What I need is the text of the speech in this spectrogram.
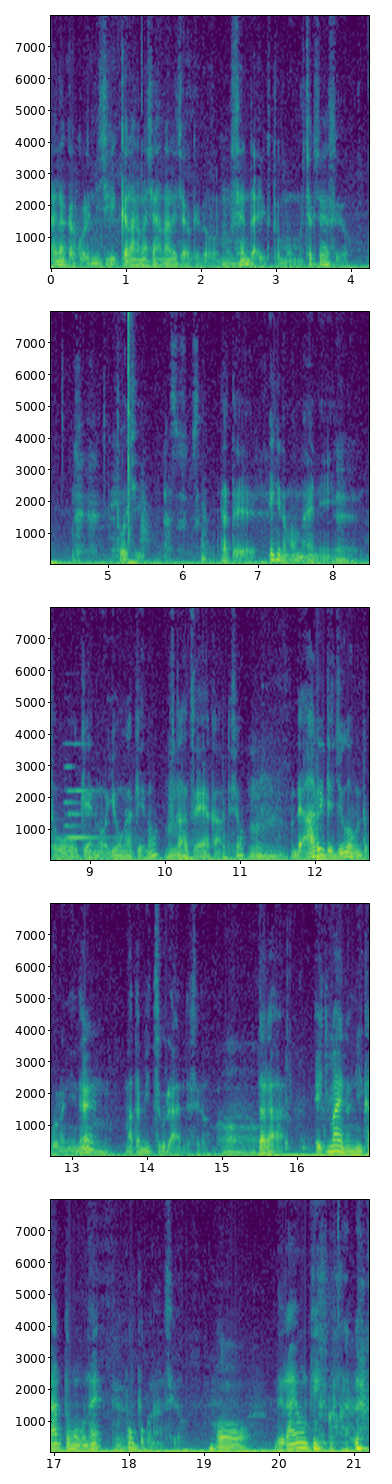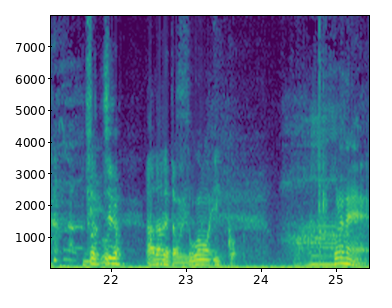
あれなんかこれ日劇から話離れちゃうけどもう仙台行くともうむちゃくちゃですよ。当時。だって駅の真ん前にえ東欧系の洋画系の2つ映画館でしょ、うん。で歩いて15分のところにね、うん。また3つぐらいあるんですよ。あだから駅前の2館ともねうん。ポンポコなんですよ。でライオンキング そっちの離れたそこの1個。これね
